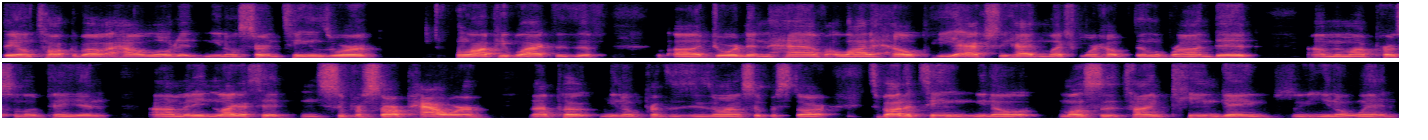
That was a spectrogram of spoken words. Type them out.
They don't talk about how loaded, you know, certain teams were. A lot of people act as if uh, Jordan didn't have a lot of help. He actually had much more help than LeBron did, um, in my personal opinion. Um, and like I said, superstar power, and I put you know parentheses around superstar. It's about a team. You know, most of the time, team games you know win.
